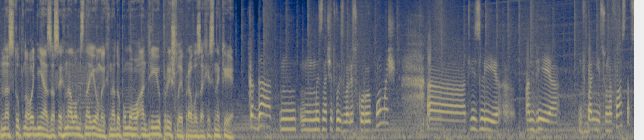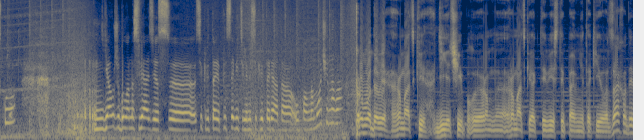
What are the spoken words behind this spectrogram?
Наступного дня за сигналом знайомих на допомогу Андрію прийшли правозахисники. Когда м, мы, значит, вызвали скорую помощь, э, отвезли э, Андрея в больницу на Фастовскую, я уже была на связи с э, секретарь- представителями секретариата уполномоченного. Проводили громадські діячі, громадські активісти певні такі от заходи.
